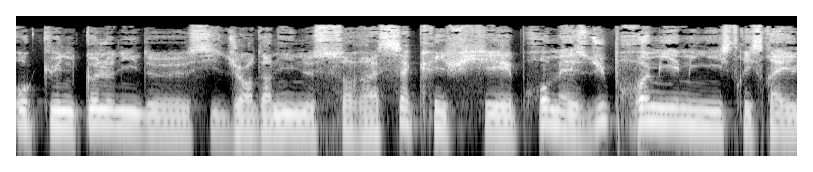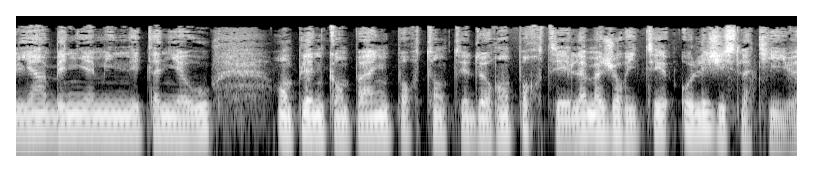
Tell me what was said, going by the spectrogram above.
Aucune colonie de Cisjordanie ne sera sacrifiée. Promesse du Premier ministre israélien Benjamin Netanyahou en pleine campagne pour tenter de remporter la majorité aux législatives.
